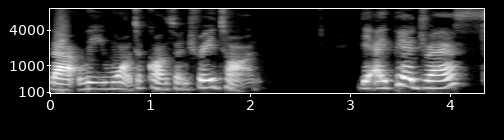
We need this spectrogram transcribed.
that we want to concentrate on. The IP address,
